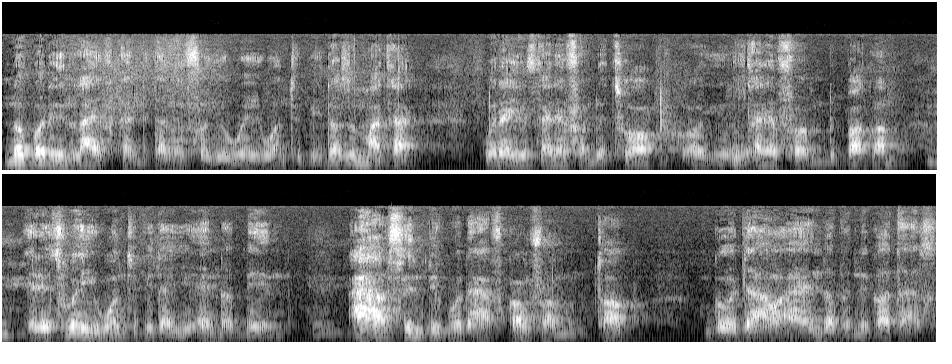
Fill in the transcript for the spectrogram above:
Nobody in life can determine for you where you want to be. It doesn't matter whether you started from the top or you started from the bottom. It is where you want to be that you end up being. I have seen people that have come from top, go down, and end up in the gutters.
